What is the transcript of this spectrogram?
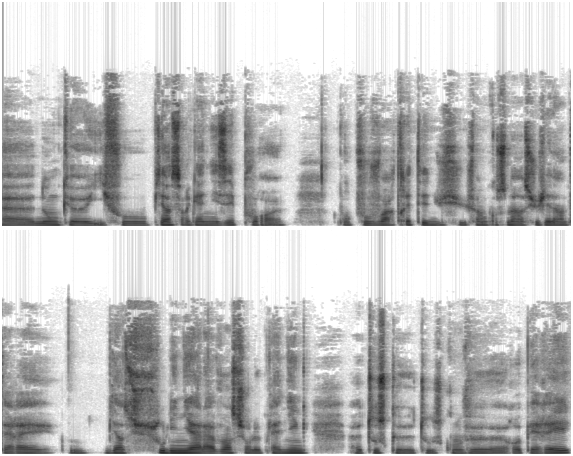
euh, donc euh, il faut bien s'organiser pour pour pouvoir traiter du enfin quand on a un sujet d'intérêt bien souligner à l'avance sur le planning tout ce que tout ce qu'on veut repérer.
